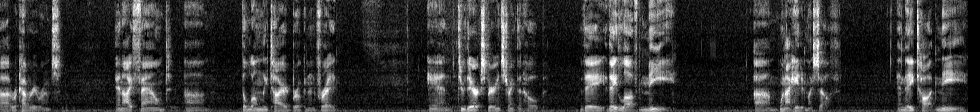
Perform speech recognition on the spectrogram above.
uh, recovery rooms and I found um, the lonely, tired, broken, and afraid. And through their experience, strength, and hope, they they loved me um, when I hated myself, and they taught me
